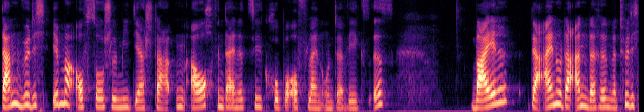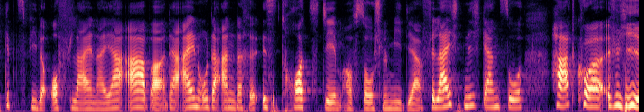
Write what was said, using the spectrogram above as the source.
dann würde ich immer auf Social Media starten, auch wenn deine Zielgruppe offline unterwegs ist, weil der ein oder andere, natürlich gibt es viele Offliner, ja, aber der ein oder andere ist trotzdem auf Social Media. Vielleicht nicht ganz so hardcore wie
